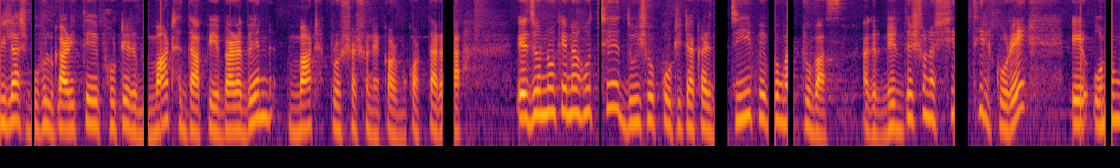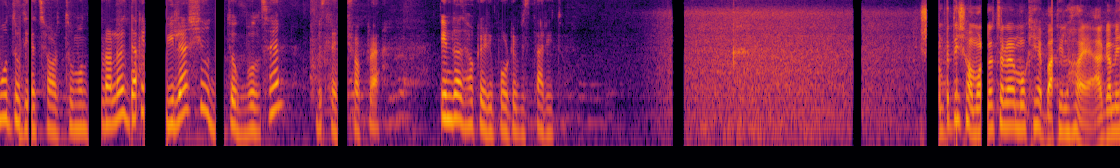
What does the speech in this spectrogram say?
বিলাসবহুল গাড়িতে ভোটের মাঠ দাপিয়ে বেড়াবেন মাঠ প্রশাসনের কর্মকর্তারা। এজন্য কেনা হচ্ছে দুইশো কোটি টাকার জিপ এবং মাইক্রোবাস আগের নির্দেশনা শিথিল করে এর অনুমোদন দিয়েছে অর্থ মন্ত্রণালয়, যাকে বিলাসী উদ্যোগ বলছেন বিশ্লেষকরা। ইমদাদ হকের রিপোর্টে বিস্তারিত। সম্প্রতি সমালোচনার মুখে বাতিল হয় আগামী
